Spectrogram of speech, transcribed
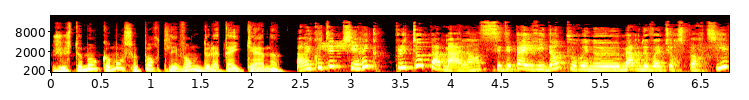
justement, comment se portent les ventes de la Taycan? Alors écoutez, Pierrick, plutôt pas mal. Hein. C'était pas évident pour une marque de voiture sportive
